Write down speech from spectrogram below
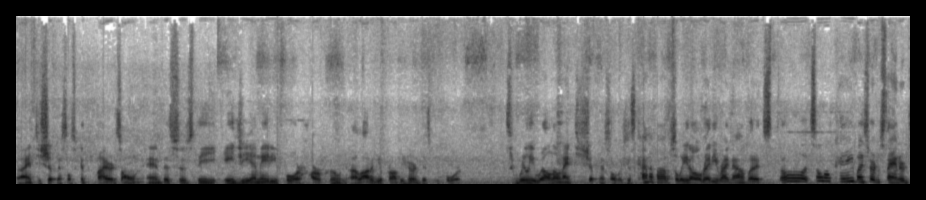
uh, anti-ship missiles. It can fire its own. And this is the AGM-84 Harpoon. A lot of you probably heard this before. It's really well-known anti-ship missile, which is kind of obsolete already right now, but it's still it's still okay by certain standards.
